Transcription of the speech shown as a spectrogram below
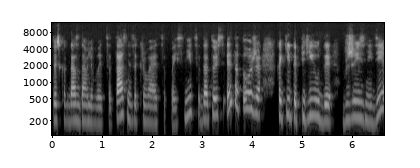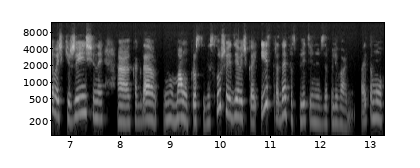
то есть когда сдавливается таз, не закрывается поясница, да, то есть это тоже какие-то периоды в жизни девочки, женщины, а, когда ну, маму просто не слушает девочка и страдает воспалительными заболеваниями. Поэтому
